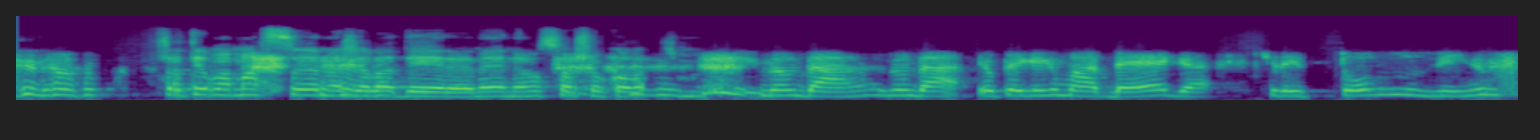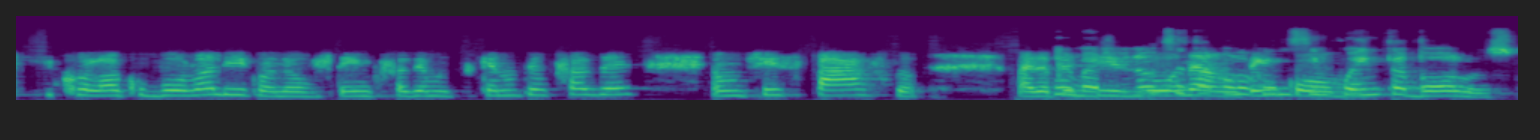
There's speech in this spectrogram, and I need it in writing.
Senão... Só tem uma maçã na geladeira, né? Não só chocolate. não dá, não dá. Eu peguei uma adega, tirei todos os vinhos e coloco o bolo ali quando eu tenho que fazer muito, porque não tenho o que fazer. Eu não tinha espaço. Mas eu preciso. Não, você tá não, não tem como. 50 bolos.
